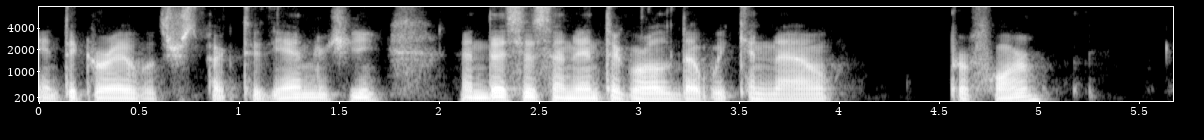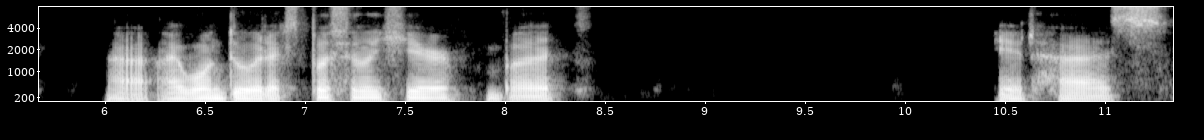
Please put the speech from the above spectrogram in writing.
integral with respect to the energy. And this is an integral that we can now perform. Uh, I won't do it explicitly here, but it has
